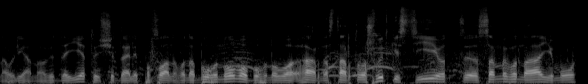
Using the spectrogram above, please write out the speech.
На Ульянова віддає, то ще далі по флангу на Богунова. Богунова гарна стартова швидкість, і от е, саме вона йому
